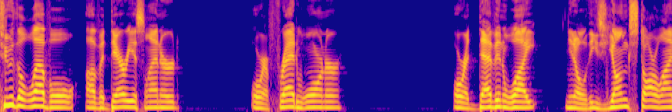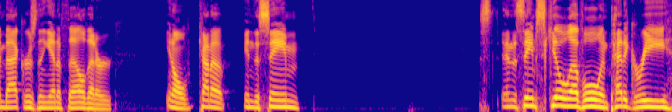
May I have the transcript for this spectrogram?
to the level of a Darius Leonard or a Fred Warner or a Devin White, you know, these young star linebackers in the NFL that are you know, kind of in the same in the same skill level and pedigree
